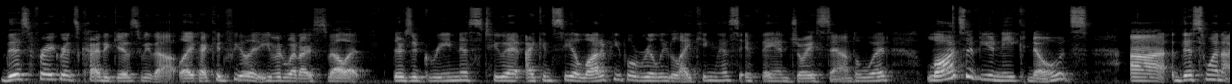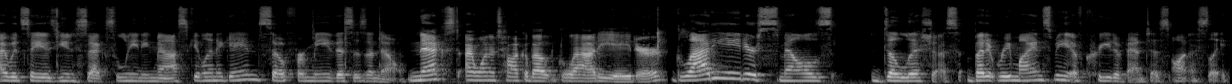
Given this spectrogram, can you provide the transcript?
This fragrance kind of gives me that. Like I can feel it even when I smell it. There's a greenness to it. I can see a lot of people really liking this if they enjoy sandalwood. Lots of unique notes. Uh, this one I would say is unisex leaning masculine again. So for me, this is a no. Next, I want to talk about Gladiator. Gladiator smells delicious, but it reminds me of Creed Aventus, honestly.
